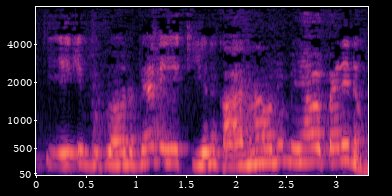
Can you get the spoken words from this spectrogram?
ඉතින් ඒකෙන් බුදුහාමර කියන්නේ ඒ කියන කාරණාවලින් මෙයාව පැනෙනවා.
